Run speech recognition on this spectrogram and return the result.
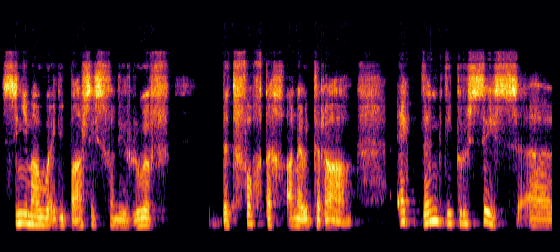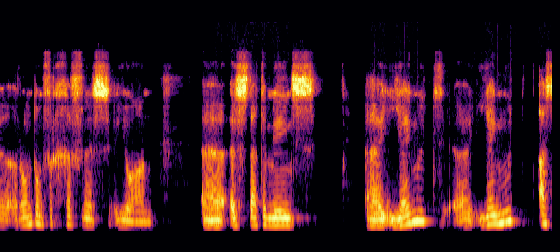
sien jy maar hoe uit die barsies van die roof dit vogtig aanhou dra. Ek dink die proses uh rondom vergifnis Johan uh is dat 'n mens uh jy moet uh jy moet as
